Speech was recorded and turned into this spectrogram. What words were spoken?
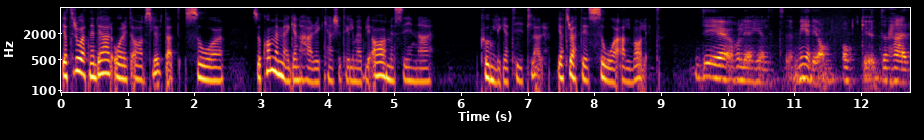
Jag tror att när det här året är avslutat så, så kommer Meghan och Harry kanske till och med bli av med sina kungliga titlar. Jag tror att det är så allvarligt. Det håller jag helt med dig om. Och eh, den här,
